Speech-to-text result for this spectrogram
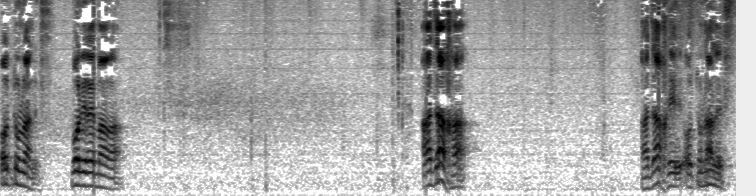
עוד נ"א, בואו נראה מה רע. הדחה, הדחי, עוד נ"א,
